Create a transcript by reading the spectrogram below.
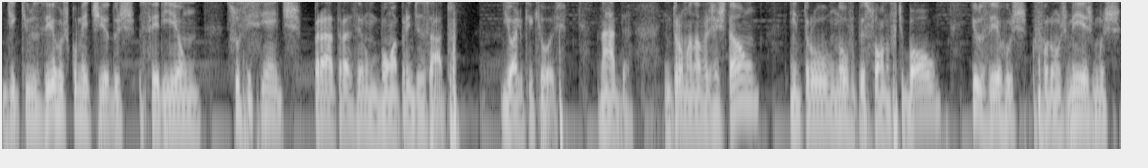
de que os erros cometidos seriam suficientes para trazer um bom aprendizado. E olha o que, que houve: nada. Entrou uma nova gestão, entrou um novo pessoal no futebol e os erros foram os mesmos.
